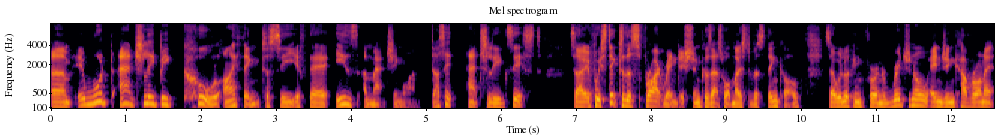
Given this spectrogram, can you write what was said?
Um, it would actually be cool, I think, to see if there is a matching one. Does it actually exist? So if we stick to the sprite rendition, because that's what most of us think of, so we're looking for an original engine cover on it,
